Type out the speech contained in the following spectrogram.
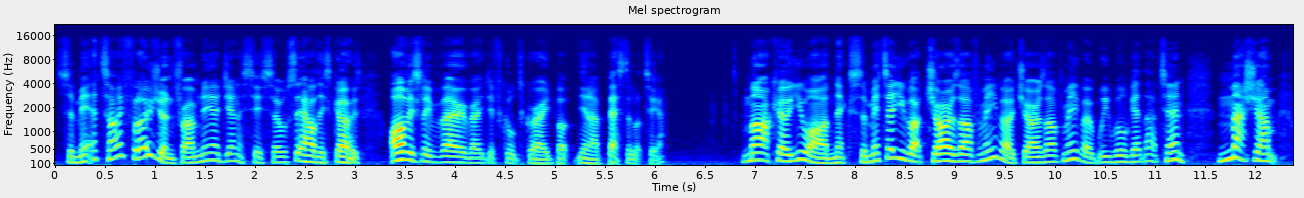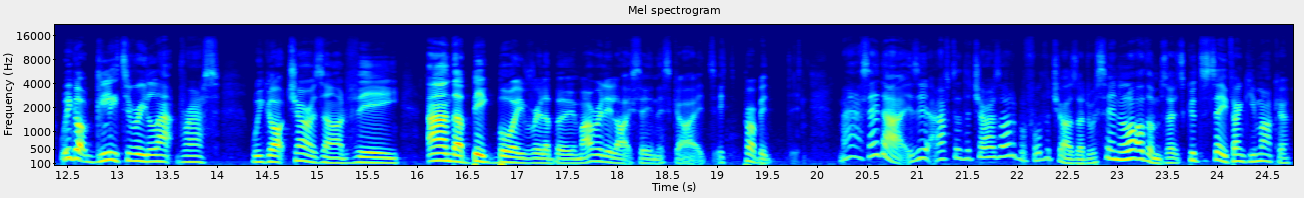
submit a Typhlosion from Neo Genesis. So we'll see how this goes. Obviously, very, very difficult to grade, but, you know, best of luck to you. Marco, you are next submitter. You got Charizard from Evo. Charizard from Evo. We will get that 10. Machamp, we got Glittery Lapras. We got Charizard V and the big boy Rillaboom. I really like seeing this guy. It's, it's probably. Man, I say that. Is it after the Charizard or before the Charizard? We're seeing a lot of them, so it's good to see. Thank you, Marco.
